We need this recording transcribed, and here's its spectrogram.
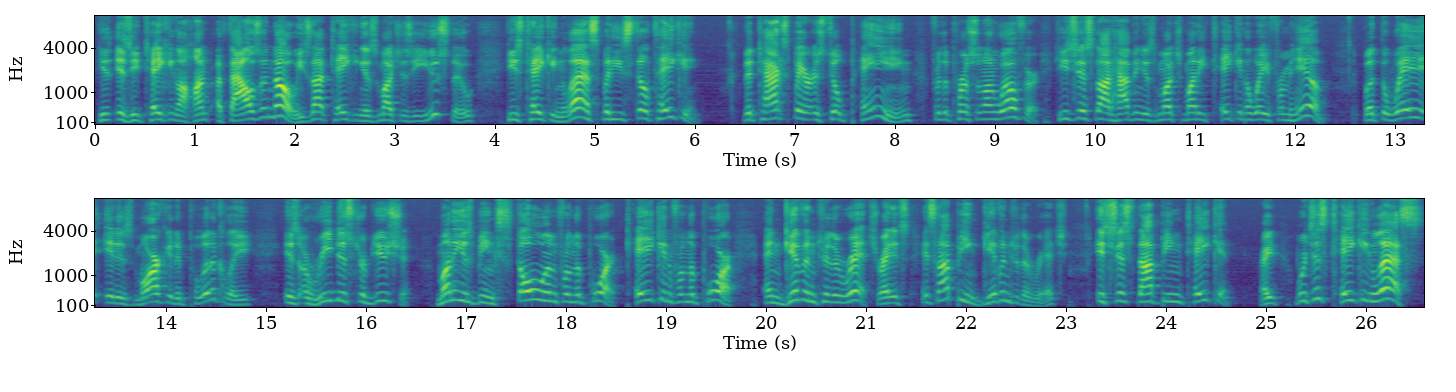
He, is he taking a, hundred, a thousand? No, he's not taking as much as he used to. He's taking less, but he's still taking. The taxpayer is still paying for the person on welfare. He's just not having as much money taken away from him. But the way it is marketed politically is a redistribution. Money is being stolen from the poor, taken from the poor, and given to the rich, right? It's it's not being given to the rich. It's just not being taken, right? We're just taking less.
